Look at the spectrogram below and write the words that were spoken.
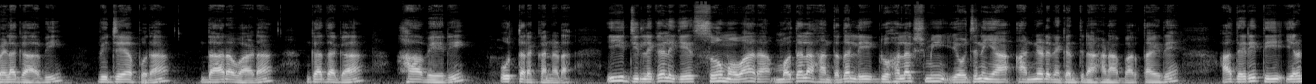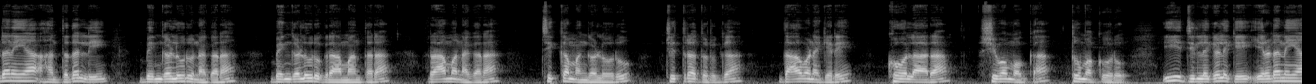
ಬೆಳಗಾವಿ, ವಿಜಯಪುರ, ಧಾರವಾಡ, ಗದಗ, ಹಾವೇರಿ, ಉತ್ತರ ಕನ್ನಡ. ಈ ಜಿಲ್ಲೆಗಳಿಗೆ ಸೋಮವಾರ ಮೊದಲ ಹಂತದಲ್ಲಿ ಗೃಹಲಕ್ಷ್ಮಿ ಯೋಜನೆಯ ಹನ್ನೆರಡನೇ ಕಂತಿನ ಹಣ ಬರ್ತಾ ಇದೆ. ಅದೇ ರೀತಿ ಎರಡನೆಯ ಹಂತದಲ್ಲಿ ಬೆಂಗಳೂರು ನಗರ ಬೆಂಗಳೂರು ಗ್ರಾಮಾಂತರ, ರಾಮನಗರ, ಚಿಕ್ಕಮಗಳೂರು, ಚಿತ್ರದುರ್ಗ, ದಾವಣಗೆರೆ, ಕೋಲಾರ, ಶಿವಮೊಗ್ಗ, ತುಮಕೂರು. ಈ ಜಿಲ್ಲೆಗಳಿಗೆ ಎರಡನೆಯ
